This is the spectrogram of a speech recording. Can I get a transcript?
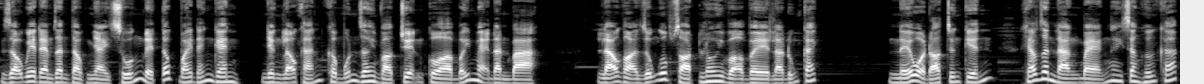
Dẫu biết em dân tộc nhảy xuống để tốc váy đánh ghen, nhưng lão khán không muốn rơi vào chuyện của bấy mẹ đàn bà. Lão gọi Dũng úp sọt lôi vợ về là đúng cách. Nếu ở đó chứng kiến, khéo dân làng bè ngay sang hướng khác,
